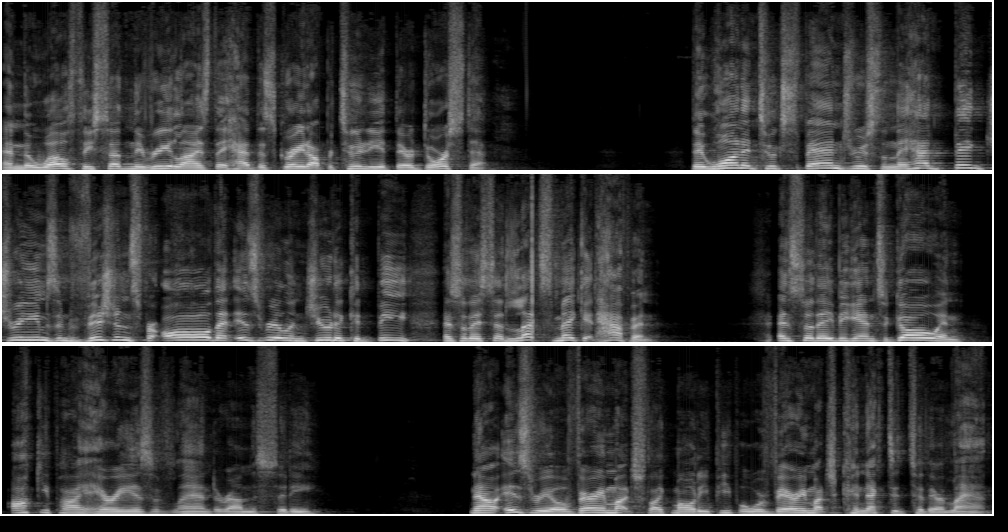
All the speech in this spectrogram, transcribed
And the wealthy suddenly realized they had this great opportunity at their doorstep. They wanted to expand Jerusalem. They had big dreams and visions for all that Israel and Judah could be. And so they said, let's make it happen. And so they began to go and occupy areas of land around the city. Now, Israel, very much like Maori people, were very much connected to their land.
